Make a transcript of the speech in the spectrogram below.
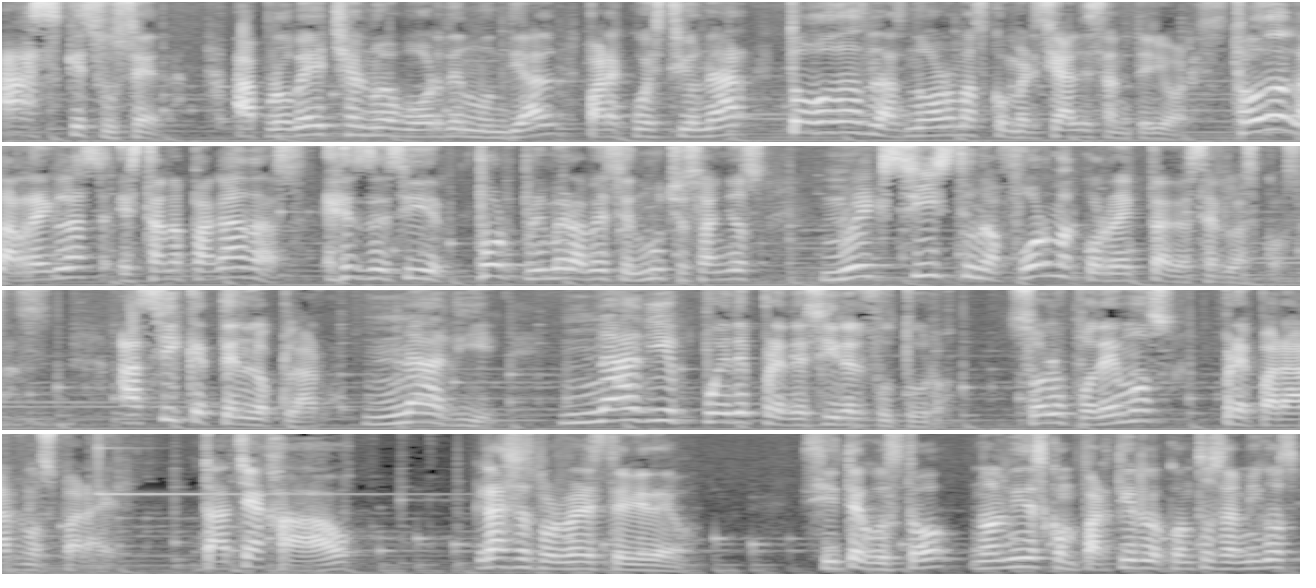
haz que suceda aprovecha el nuevo orden mundial para cuestionar todas las normas comerciales anteriores. Todas las reglas están apagadas, es decir, por primera vez en muchos años no existe una forma correcta de hacer las cosas. Así que tenlo claro, nadie, nadie puede predecir el futuro, solo podemos prepararnos para él. Gracias por ver este video. Si te gustó, no olvides compartirlo con tus amigos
